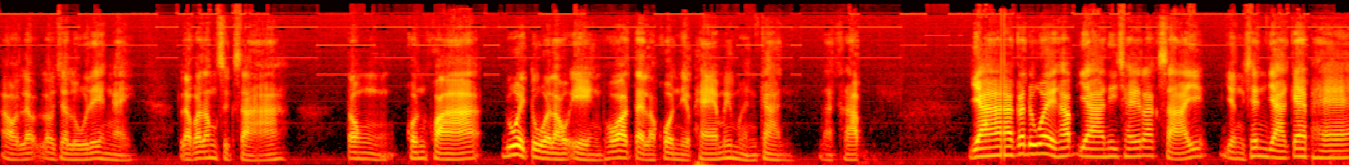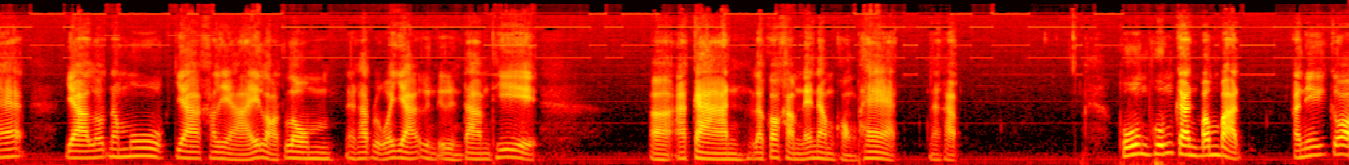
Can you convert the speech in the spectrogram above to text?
เอาแล้วเราจะรู้ได้ยังไง เราก็ต้องศึกษาต้องค้นคว้าด้วยตัวเราเอง เพราะว่าแต่ละคนเนี่ยแพ้ไม่เหมือนกันนะครับ ยาก็ด้วยครับ ยานี้ใช้รักษาอย่างเช่น ยาแก้แพ้ ยาลดน้ำมูก ยาขยายหลอดลมนะครับ หรือว่ายาอื่นๆตามที่อาการแล้วก็คำแนะนำของแพทย์นะครับ ภูมิคุ้มกันบำบัด อันนี้ก็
